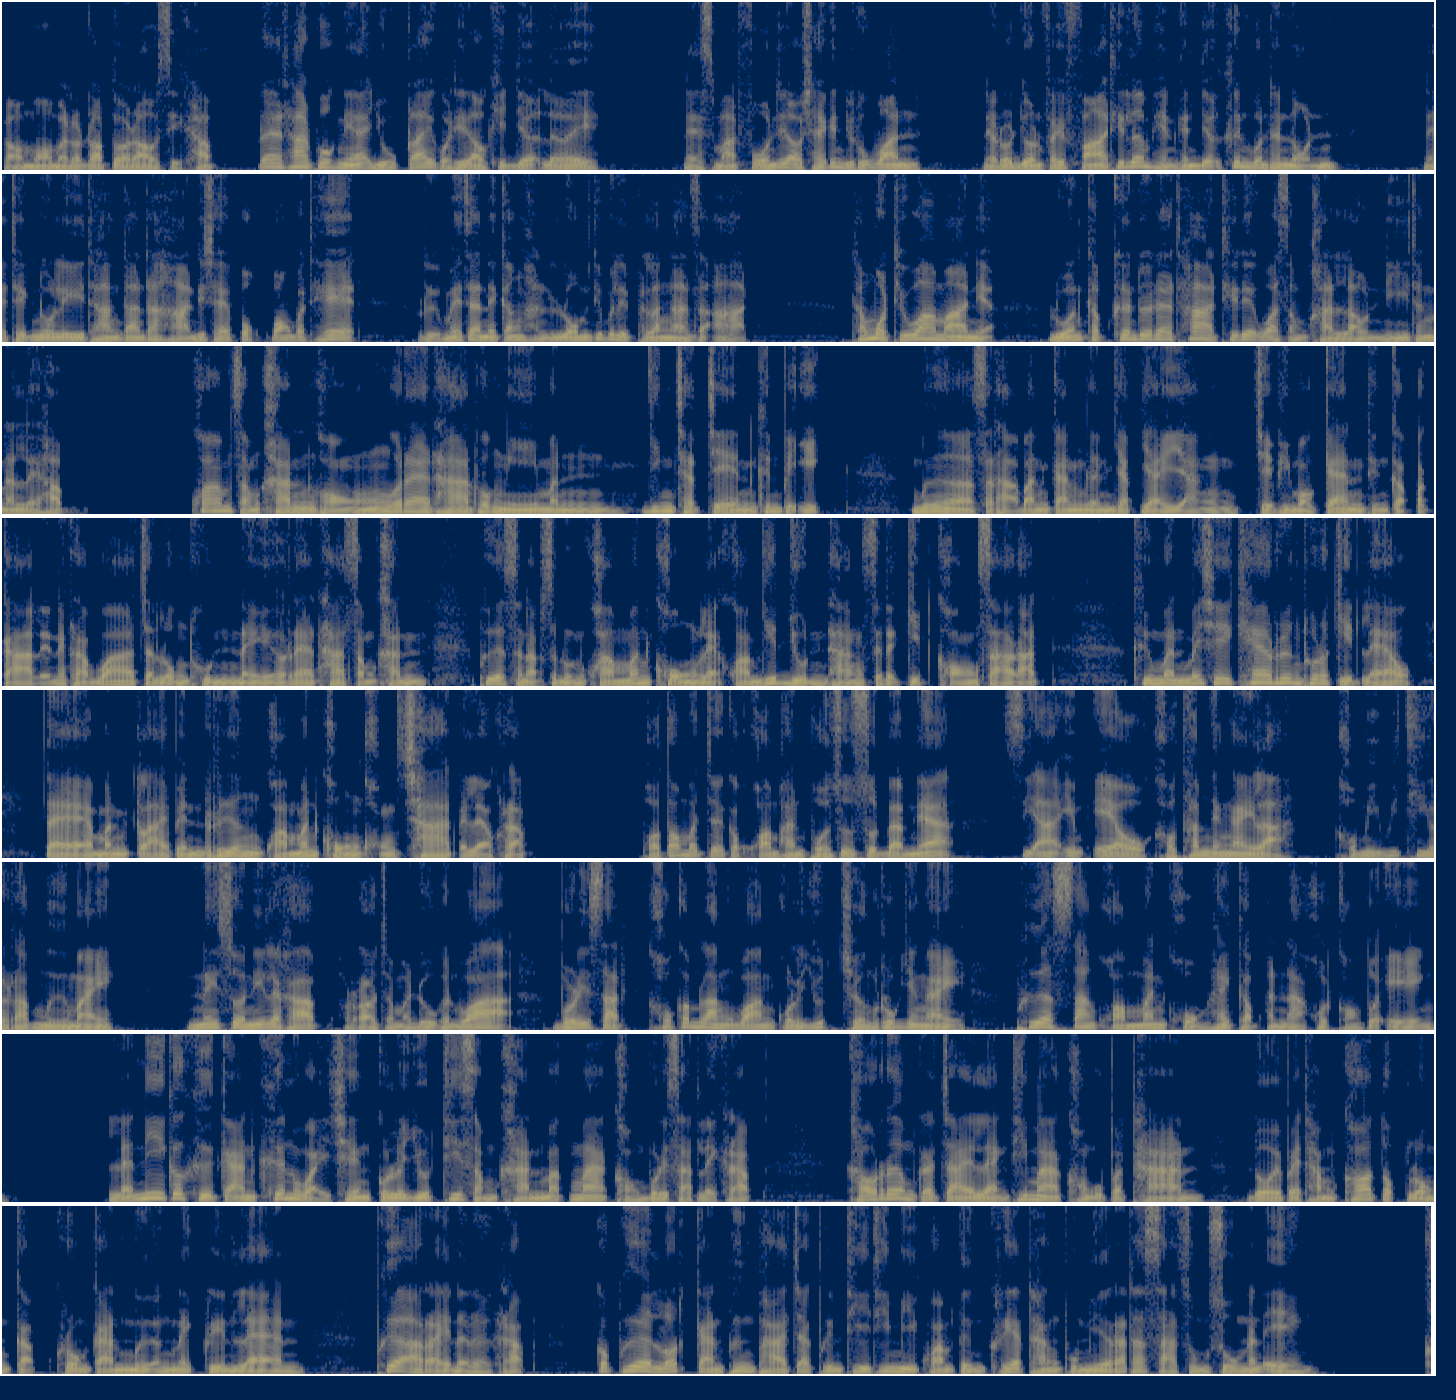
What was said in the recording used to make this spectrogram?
เรามองมารอบๆตัวเราสิครับ แร่ธาตุพวกนี้อยู่ใกล้กว่าที่เราคิดเยอะเลย ในสมาร์ทโฟนที่เราใช้กันอยู่ทุกวัน ในรถยนต์ไฟฟ้าที่เริ่มเห็นกันเยอะขึ้นบนถนน ในเทคโนโลยีทางการทหารที่ใช้ปกป้องประเทศ หรือแม้แต่ในกังหันลมที่ผลิตพลังงานสะอาด ทั้งหมดที่ว่ามาเนี่ยล้วนขับเคลื่อนด้วยแร่ธาตุที่เรียกว่าสำคัญเหล่านี้ทั้งนั้นเลยครับ ความสำคัญของแร่ธาตุพวกนี้มันยิ่งชัดเจนขึ้นไปอีก เมื่อสถาบันการเงินยักษ์ใหญ่อย่าง JP Morgan ถึงกับประกาศเลยนะครับ ว่าจะลงทุนในแร่ธาตุสำคัญ เพื่อสนับสนุนความมั่นคง และความยืดหยุ่นทางเศรษฐกิจของสหรัฐ คือมันไม่ใช่แค่เรื่องธุรกิจแล้ว แต่มันกลายเป็นเรื่องความมั่นคงของชาติไปแล้วครับ พอต้องมาเจอกับความผันผวนสุดๆ แบบเนี้ย CRML เขาทำยังไงล่ะ เขามีวิธีรับมือไหม ในส่วนนี้แหละครับ เราจะมาดูกันว่า บริษัทเขากำลังวางกลยุทธ์เชิงรุกยังไง เพื่อสร้างความมั่นคงให้กับอนาคตของตัวเอง และนี่ก็คือการเคลื่อนไหวเชิงกลยุทธ์ที่สำคัญมาก ๆ ของบริษัทเลยครับ เขาเริ่มกระจายแหล่งที่มาของอุปทาน โดยไปทำข้อตกลงกับโครงการเหมืองในกรีนแลนด์ เพื่ออะไรนะเหรอครับ ก็เพื่อลดการพึ่งพาจากพื้นที่ที่มีความตึงเครียดทางภูมิรัฐศาสตร์สูง ๆ นั่นเอง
